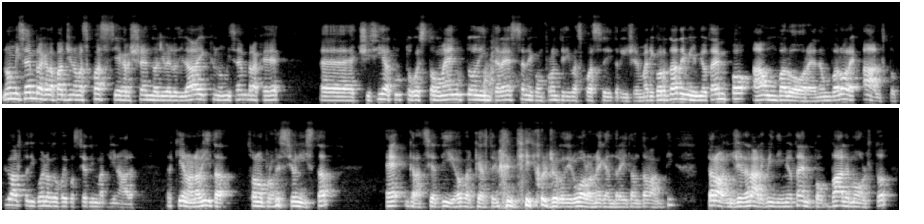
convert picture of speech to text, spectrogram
Non mi sembra che la pagina Pasquas stia crescendo a livello di like, non mi sembra che eh, ci sia tutto questo aumento di interesse nei confronti di Pasquas Editrice, ma ricordatevi il mio tempo ha un valore, ed è un valore alto, più alto di quello che voi possiate immaginare, perché io nella vita sono professionista e grazie a Dio, perché altrimenti col gioco di ruolo non è che andrei tanto avanti, però in generale quindi il mio tempo vale molto,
